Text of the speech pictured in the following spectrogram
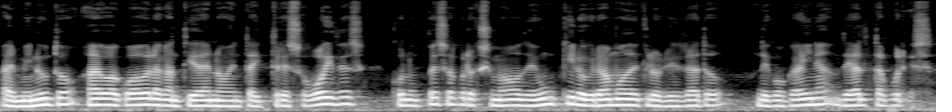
Al minuto ha evacuado la cantidad de 93 ovoides con un peso aproximado de un kilogramo de clorhidrato de cocaína de alta pureza.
